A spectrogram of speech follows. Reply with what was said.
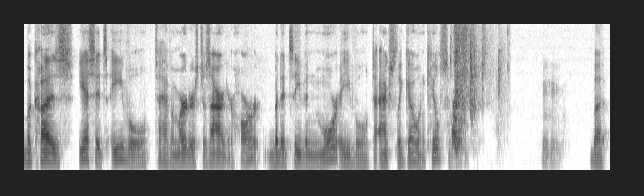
Because yes, it's evil to have a murderous desire in your heart, but it's even more evil to actually go and kill someone. Mhm. But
